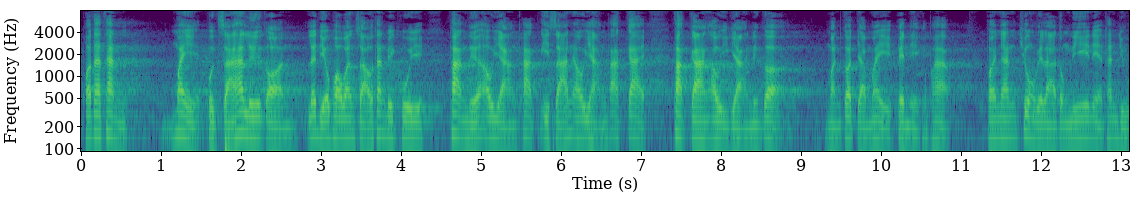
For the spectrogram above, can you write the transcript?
เพราะถ้าท่านไม่ปรึกษาหารือก่อน แล้วเดี๋ยวพอวันเสาร์ท่านไปคุย ภาคเหนือเอาอย่าง ภาคอีสานเอาอย่าง ภาคใต้ภาคกลางเอาอีกอย่างนึงก็มันก็จะไม่เป็นเอกภาพ เพราะฉะนั้นช่วงเวลาตรงนี้เนี่ยท่านอยู่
